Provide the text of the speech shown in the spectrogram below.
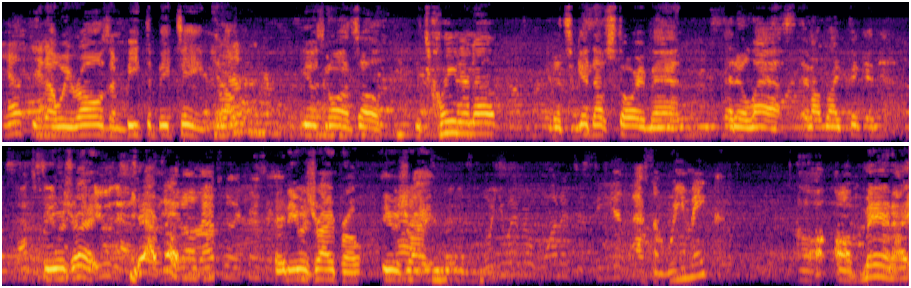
Yeah. You know, we rose and beat the big team. You know, he was going. So it's clean enough, and it's a good enough story, man, that it'll last. And I'm like thinking, he was right. Yeah, You know, bro. that's really crazy. And he was right, bro. He was right. Would you ever wanted to see it as a remake? Oh, oh man, I,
